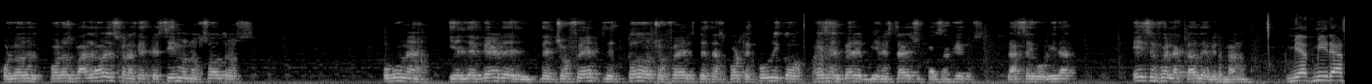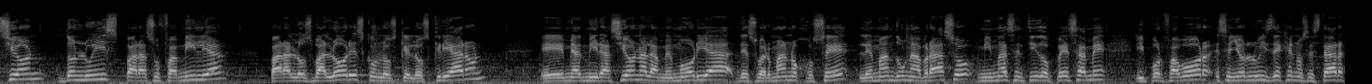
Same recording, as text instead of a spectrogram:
por los, por los valores con los que crecimos nosotros. Una, y el deber del, del chofer, de todo chofer de transporte público, es el ver el bienestar de sus pasajeros, la seguridad. Ese fue el acto de mi hermano. Mi admiración, don Luis, para su familia, para los valores con los que los criaron. Eh, mi admiración a la memoria de su hermano José. Le mando un abrazo, mi más sentido pésame. Y por favor, señor Luis, déjenos estar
